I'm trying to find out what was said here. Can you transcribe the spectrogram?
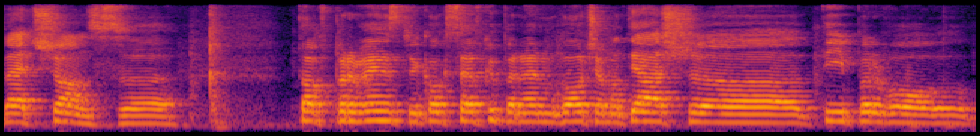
več šans. Uh, Tako v prvenstvu, kot se v Kuper, ne mogoče Matjaš, uh, ti prvo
